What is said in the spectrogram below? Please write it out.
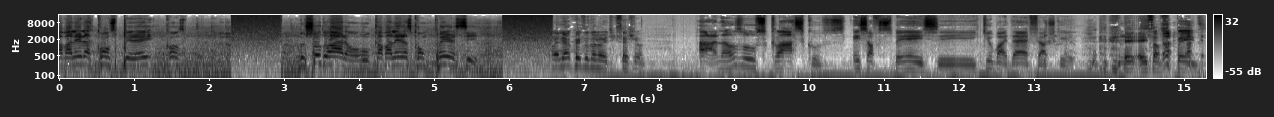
Cavaleiras Conspirei. Cons, no show do Iron, o Cavaleiras com Percy. Melhor coisa da noite, o que você achou? Ah, não, os, os clássicos. Ace of Space e Kill by Death, acho que. Ace of Spades.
